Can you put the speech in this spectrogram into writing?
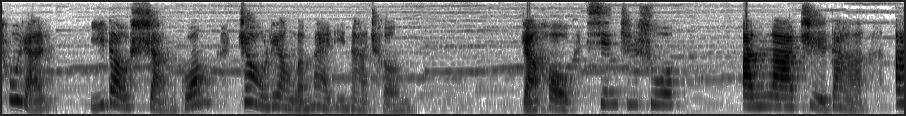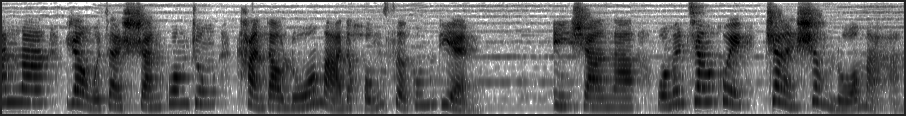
突然，一道闪光照亮了麦地那城。然后先知说：“安拉至大，安拉让我在闪光中看到罗马的红色宫殿。因山拉，我们将会战胜罗马。”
